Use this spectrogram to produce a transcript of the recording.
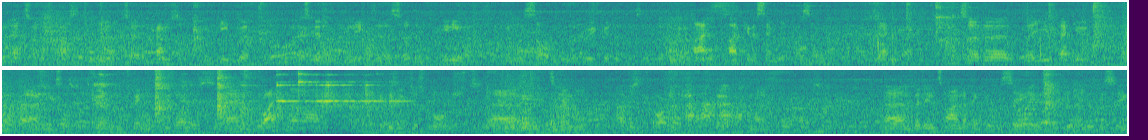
can add so much cost to unit. So it comes complete with a special connector so that anyone, even myself, I'm not very good at this. I, I can assemble it myself. Exactly right. So the, the that unit sells for $322 and right now, because we've just launched, um, it's available obviously go nine forecourts. Um, but in time, I think you'll be seeing, you know, you'll be seeing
